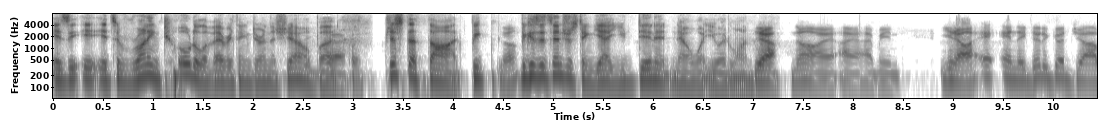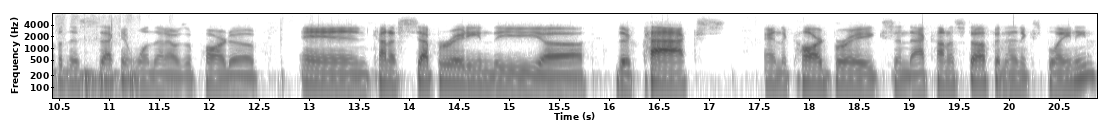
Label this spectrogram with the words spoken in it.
Is it, it's a running total of everything during the show, exactly. but just a thought, be, no? because it's interesting. Yeah, you didn't know what you had won. Yeah, no, I, I, I mean you know, and they did a good job in this second one that I was a part of, and kind of separating the uh, the packs and the card breaks and that kind of stuff, and then explaining.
